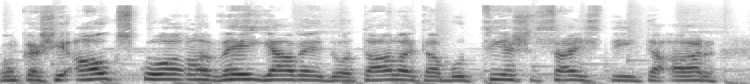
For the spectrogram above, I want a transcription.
un ka šī augstskola jāveido tā, lai tā būtu cieši saistīta ar Eh,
